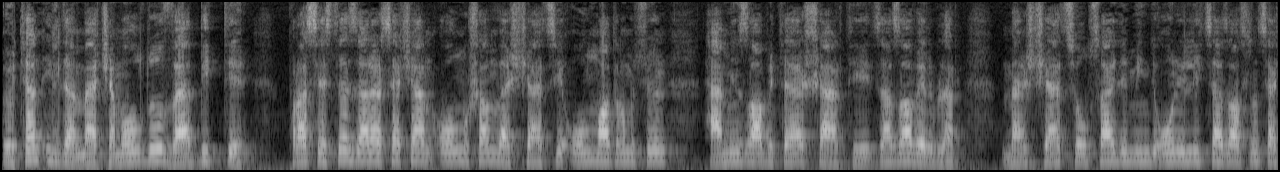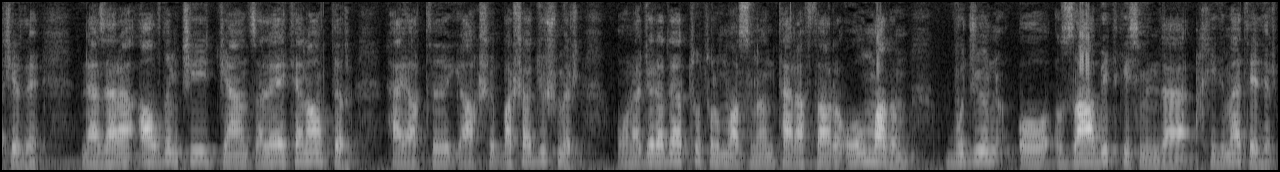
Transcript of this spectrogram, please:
Ötən ildə məhkəmə oldu və bitdi. Prosesdə zərər çəkən olmuşam və şikayətçi olmadığım üçün həmin zabitə şərti cəza veriblər. Mən şikayətçi olsaydım, indi 10 illik cəzasını çəkirdi. Nəzərə aldım ki, gənc leytenantdır, həyatı yaxşı başa düşmür. Ona görə də tutulmasının tərəfdarı olmadım. Bu gün o zabit qismində xidmət edir.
